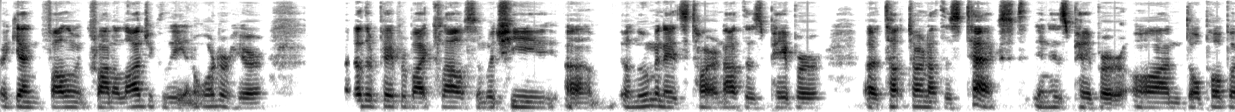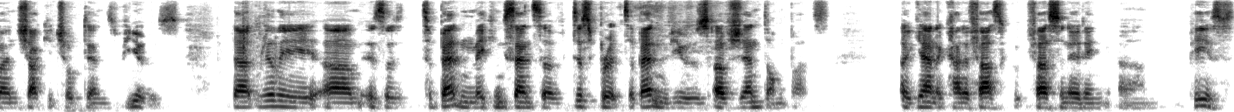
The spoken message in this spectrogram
again, following chronologically in order here, another paper by Klaus in which he um, illuminates Taranatha's paper, uh, Taranatha's text in his paper on Dolpopa and Shakya Chokden's views. That really um, is a Tibetan making sense of disparate Tibetan views of Zhentongpas. Again, a kind of fas- fascinating um, piece.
